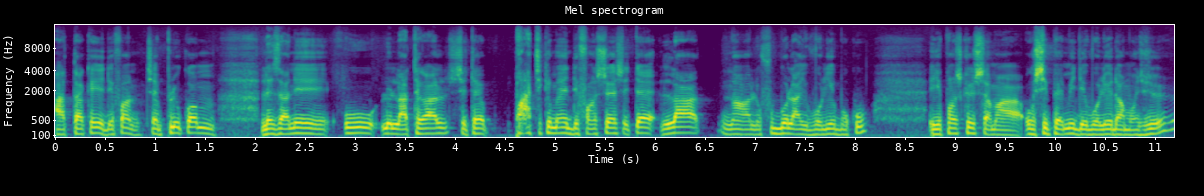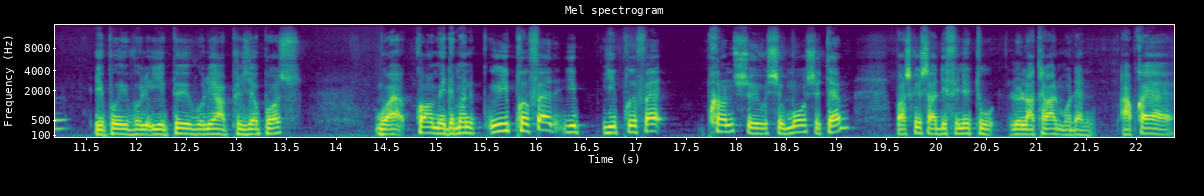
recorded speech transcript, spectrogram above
attaquer et défendre. C'est plus comme les années où le latéral, c'était pratiquement un défenseur. C'était là, non, le football a évolué beaucoup. Je pense que ça m'a aussi permis d'évoluer dans mon jeu. Il peut évoluer, évoluer à plusieurs postes. Ouais, quand on me demande, il préfère, il, préfère prendre ce, mot, ce thème, parce que ça définit tout, le latéral moderne. Après,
